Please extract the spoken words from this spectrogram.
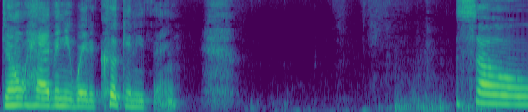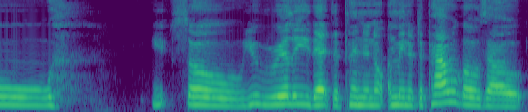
don't have any way to cook anything. So, so you really that dependent on? I mean, if the power goes out,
